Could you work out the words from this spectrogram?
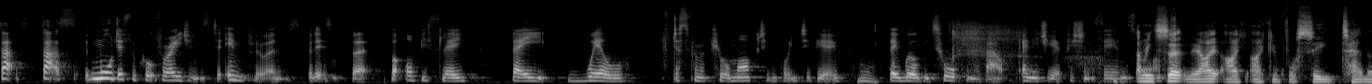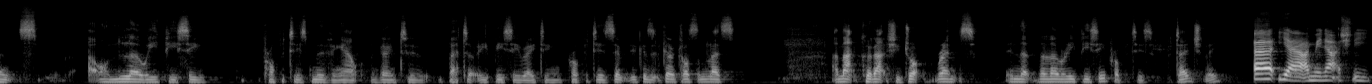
that's that's more difficult for agents to influence, but it's but but obviously they will just from a pure marketing point of view, they will be talking about energy efficiency and so Hmm. I mean, on. certainly, I, I, I can foresee tenants on low EPC properties moving out and going to better EPC rating properties simply because it's going to cost them less. And that could actually drop rents in the, the lower EPC properties, potentially. Uh, yeah, I mean, actually,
